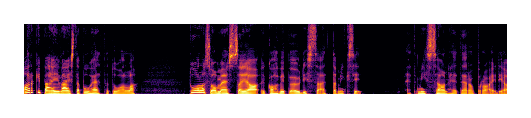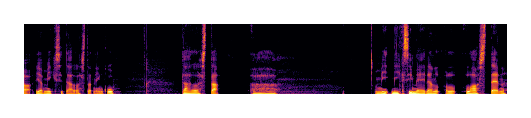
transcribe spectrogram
arkipäiväistä puhetta tuolla, tuolla somessa ja kahvipöydissä, että miksi, että missä on heteropride ja, ja miksi tällaista, niin kuin, tällaista ää, mi, miksi meidän lasten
